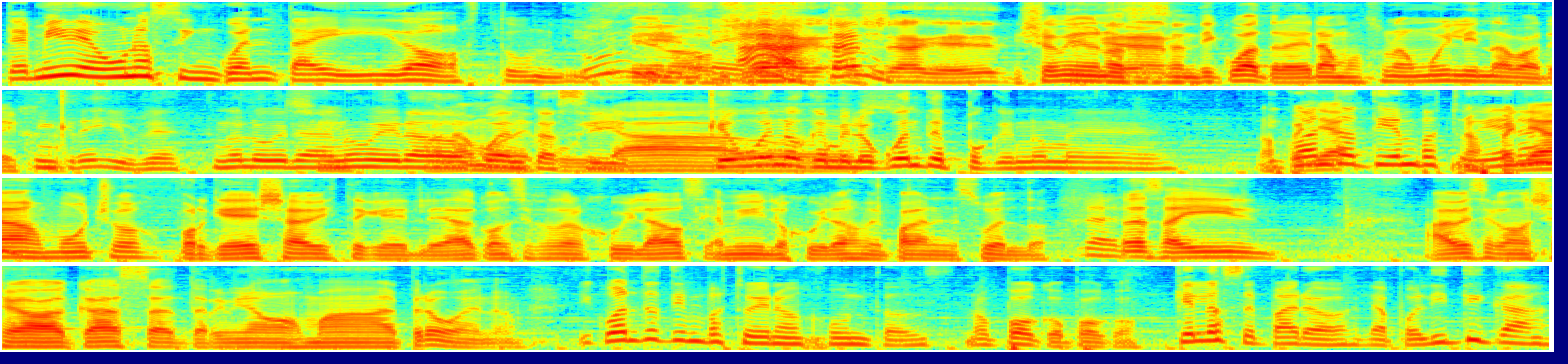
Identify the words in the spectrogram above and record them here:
Te mide 1,52 Tundi. Tundi, Sí. O sea, Ah, o tan- sea que Yo mido unos quedan- 64, éramos una muy linda pareja. Increíble. No, lo hubiera, Sí. no me hubiera dado Hablamos cuenta, sí. Qué bueno que me lo cuentes porque no me. Nos ¿Y cuánto pelea- tiempo Nos estuvieron? peleábamos mucho porque ella, viste, que le da consejos a los jubilados y a mí los jubilados me pagan el sueldo. Claro. Entonces ahí, a veces cuando llegaba a casa terminábamos mal, pero bueno, ¿Y cuánto tiempo estuvieron juntos? no poco, poco. ¿Qué los separó? ¿La política?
